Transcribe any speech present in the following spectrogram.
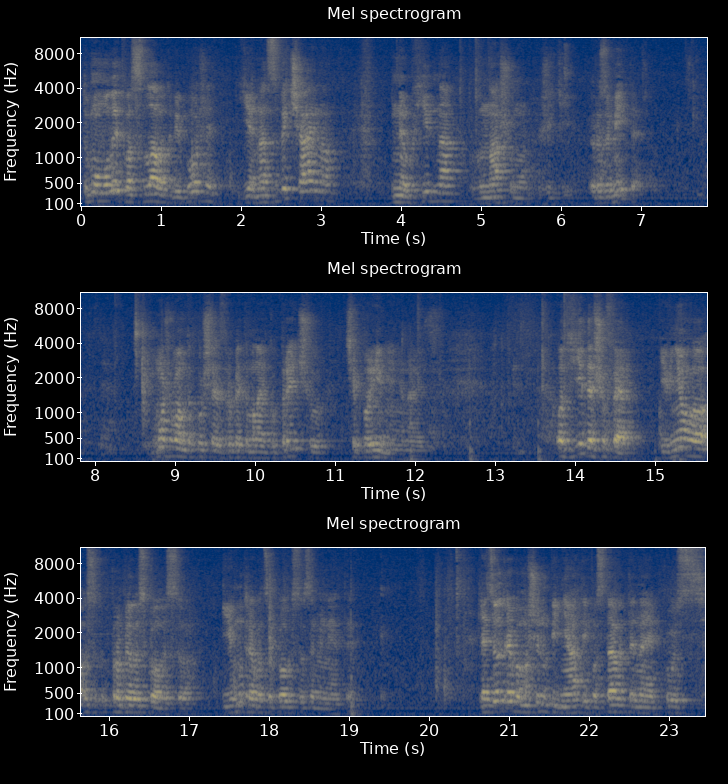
Тому молитва Слава тобі Боже є надзвичайно необхідна в нашому житті. Розумієте? Можу вам таку ще зробити маленьку притчу чи порівняння навіть. От їде шофер, і в нього пробилось колесо, і йому треба це колесо замінити. Для цього треба машину підняти і поставити на якусь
